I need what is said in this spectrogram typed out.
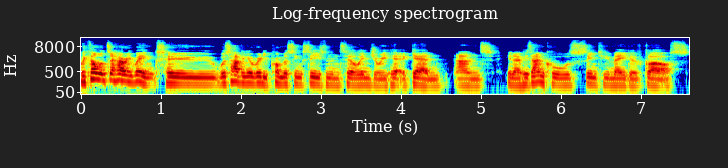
We come on to Harry Winks, who was having a really promising season until injury hit again, and you know his ankles seem to be made of glass.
